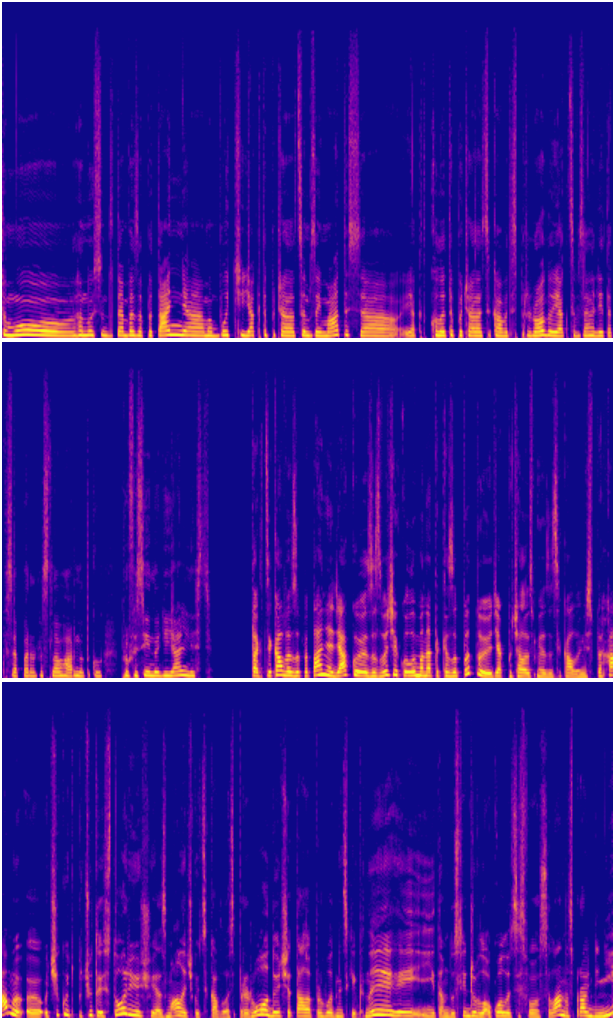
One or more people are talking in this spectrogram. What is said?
Тому, Ганусю, до тебе запитання, мабуть, як ти почала цим займатися, як коли ти почала цікавитись природою, як це взагалі так все переросло в гарну таку професійну діяльність? Так, цікаве запитання. Дякую. Зазвичай, коли мене таке запитують, як почалась моя зацікавленість птахами, е, очікують почути історію, що я з маличку цікавилась природою, читала пригодницькі книги і там досліджувала околиці свого села. Насправді ні.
